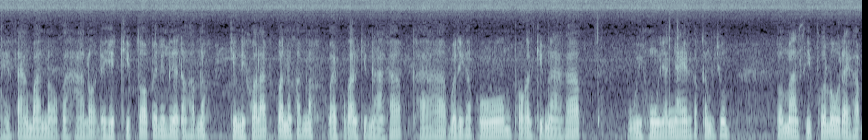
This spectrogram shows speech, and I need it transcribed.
ให้สร้างบ้านนอกออกหาเลาะได้เฮ็ดคลิปต่อไปเรื่อยๆนะครับเนาะคลิปนี้ขอลาไปก่อนนะครับเนาะไว้พบกันคลิปหน้าครับครับสวัสดีครับผมพบกันคลิปหน้าครับอุ้ยหูยังไงนะครับท่านผู้ชมประมาณสิบกว่าโลได้ครับ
